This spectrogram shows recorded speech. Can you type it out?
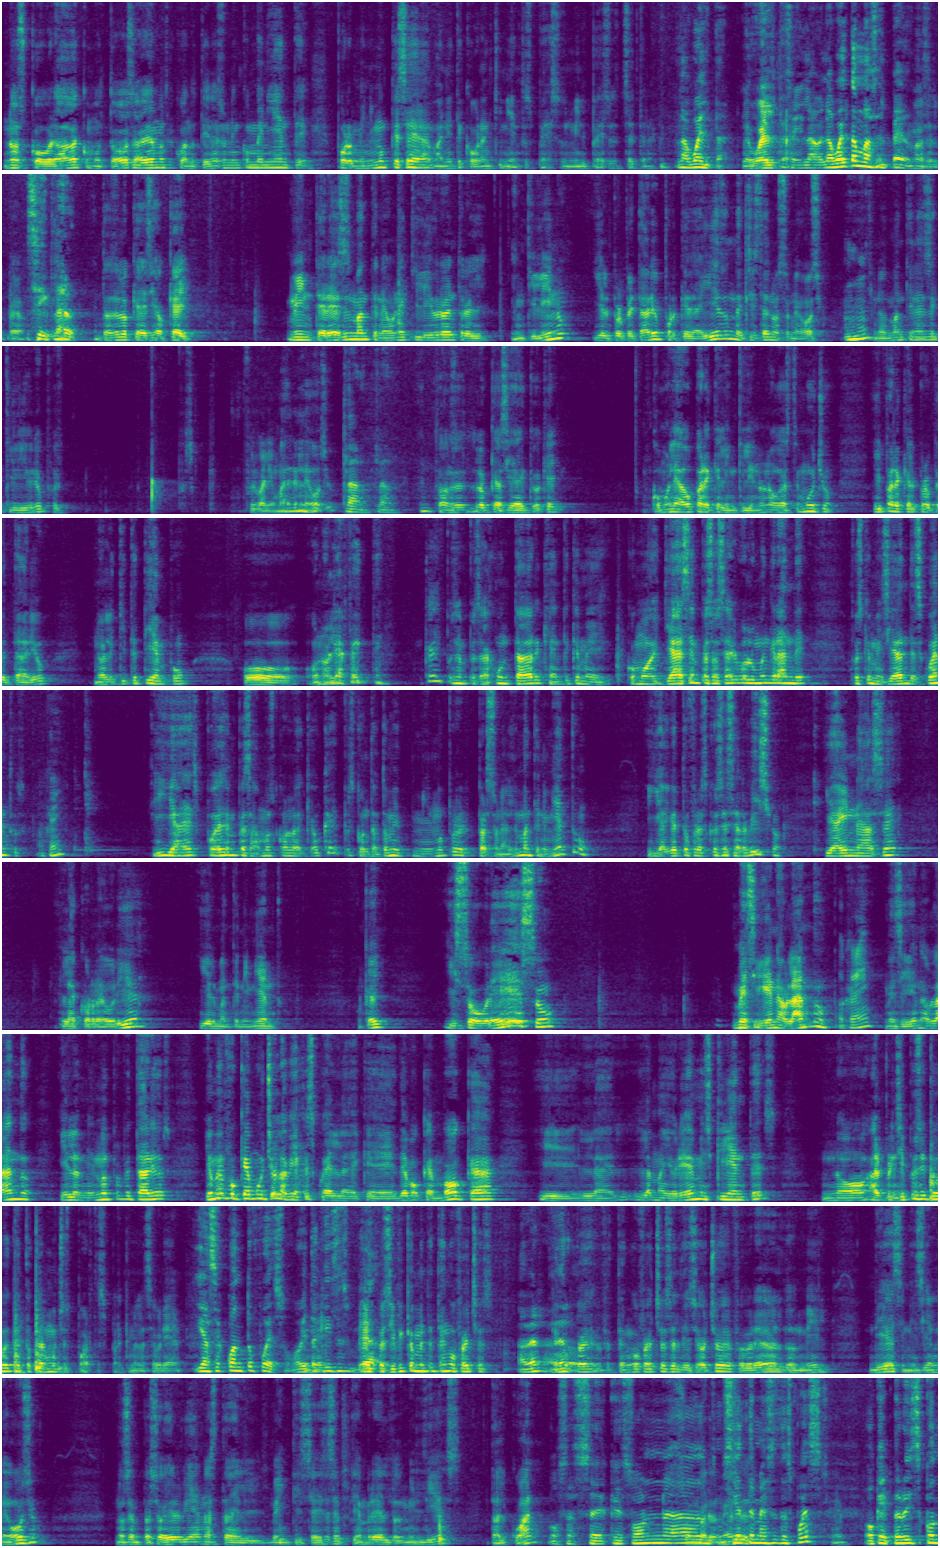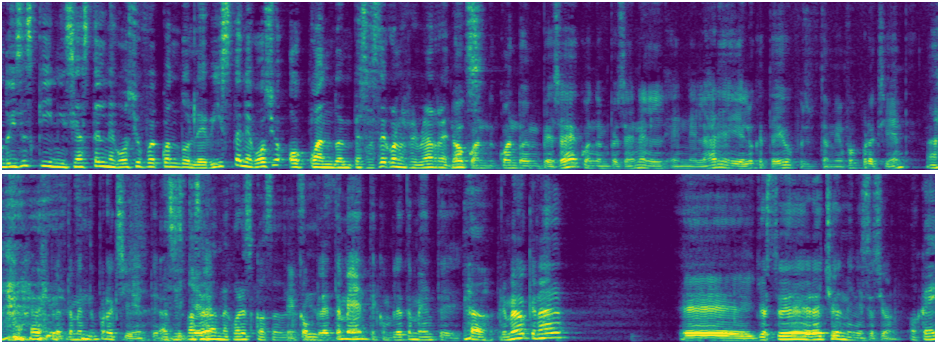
Nos cobraba, como todos sabemos, que cuando tienes un inconveniente, por mínimo que sea, van y te cobran 500 pesos, 1000 pesos, etcétera. La vuelta. La vuelta. Sí, la, la vuelta más el pedo. Más el peor. Sí, claro. Entonces lo que decía, ok, mi interés es mantener un equilibrio entre el inquilino y el propietario porque de ahí es donde existe nuestro negocio. Si no mantienes ese equilibrio, pues, pues, pues valió madre el negocio. Claro, claro. Entonces lo que hacía es que, ok, ¿cómo le hago para que el inquilino no gaste mucho y para que el propietario no le quite tiempo o, o no le afecte? Ok, pues empecé a juntar gente que me, como ya se empezó a hacer el volumen grande, pues que me hicieran descuentos. Ok. Y ya después empezamos con lo de que, ok, pues contrato mi mismo personal de mantenimiento y ya yo te ofrezco ese servicio. Y ahí nace la correduría y el mantenimiento. ¿Ok? Y sobre eso me siguen hablando, Ok. me siguen hablando. Y los mismos propietarios, yo me enfoqué mucho en la vieja escuela, de que de boca en boca Y la, la mayoría de mis clientes, no, al principio sí tuve que tocar muchas puertas para que me las abrieran. ¿Y hace cuánto fue eso? Ahorita que dices... Específicamente tengo fechas. A ver, a Tengo, ver. tengo fechas el 18 de febrero del 2010, inicié el negocio. Nos empezó a ir bien hasta el 26 de septiembre del 2010, tal cual. O sea, sé que son, meses. siete meses después. Sí. Ok, pero cuando dices que iniciaste el negocio, ¿fue cuando le viste negocio o cuando empezaste con las primeras rentas? No, cuando, cuando empecé, cuando empecé en el, en el área, y es lo que te digo, pues también fue por accidente. completamente por accidente. Así siquiera- pasan las mejores cosas. Es. completamente, completamente. Claro. Primero que nada, eh, yo estudié Derecho y Administración. Ok,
